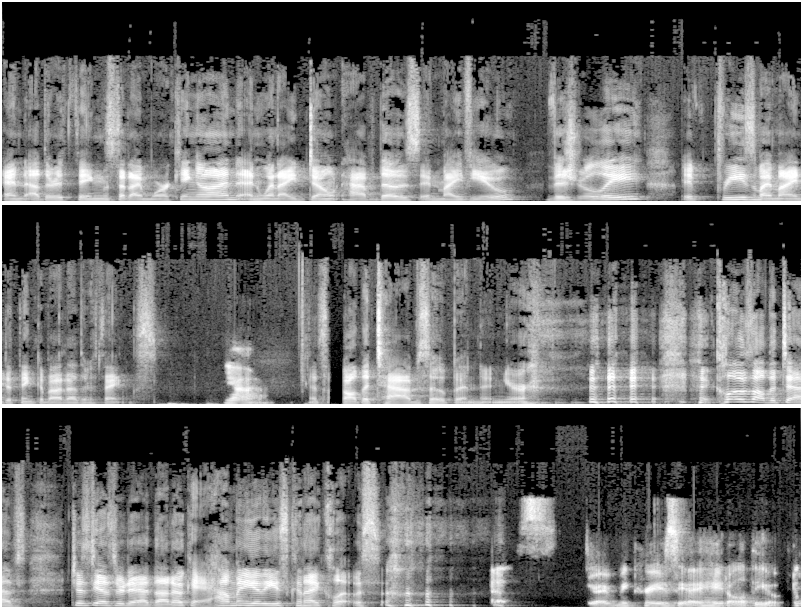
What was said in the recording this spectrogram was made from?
and other things that I'm working on. And when I don't have those in my view visually, it frees my mind to think about other things. Yeah. It's like all the tabs open and you're close all the tabs. Just yesterday, I thought, okay, how many of these can I close? yes. Drive me crazy. I hate all the open.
